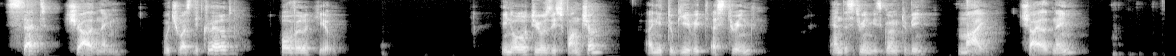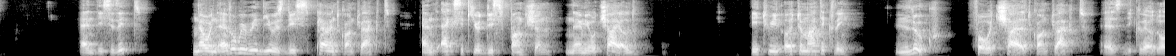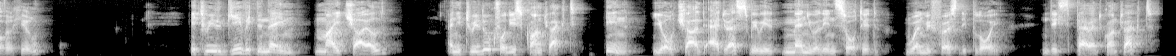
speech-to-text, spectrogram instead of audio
set child name which was declared over here. In order to use this function, I need to give it a string, and the string is going to be my child name. And this is it. Now whenever we will use this parent contract and execute this function name your child, it will automatically look for a child contract as declared over here it will give it the name my child and it will look for this contract in your child address. We will manually insert it when we first deploy this parent contract.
